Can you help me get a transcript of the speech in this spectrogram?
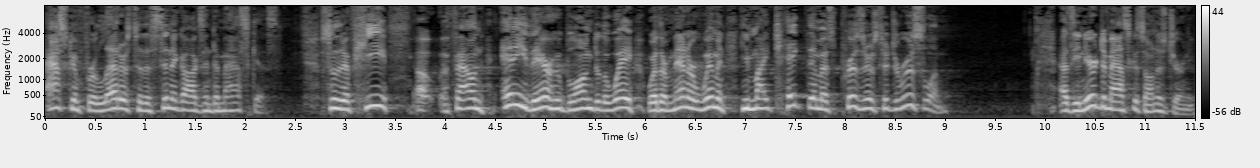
asked him for letters to the synagogues in Damascus. So that if he uh, found any there who belonged to the way, whether men or women, he might take them as prisoners to Jerusalem. As he neared Damascus on his journey,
